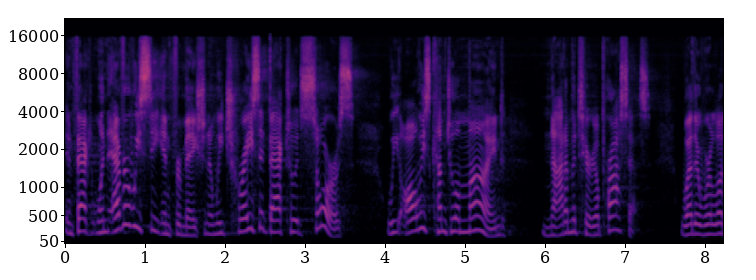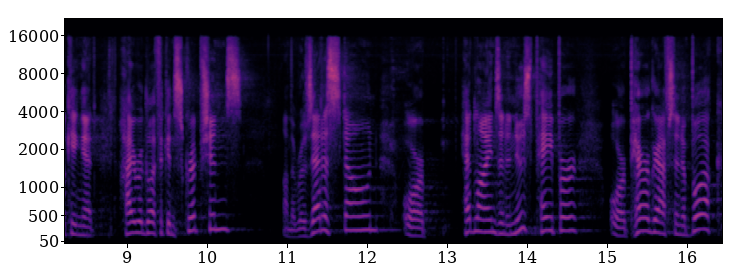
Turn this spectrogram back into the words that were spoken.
In fact, whenever we see information and we trace it back to its source, we always come to a mind, not a material process. Whether we're looking at hieroglyphic inscriptions on the Rosetta Stone or headlines in a newspaper or paragraphs in a book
